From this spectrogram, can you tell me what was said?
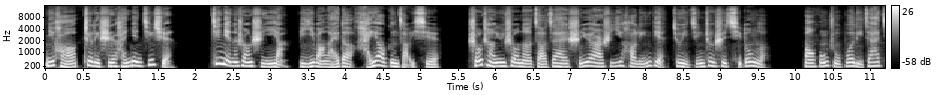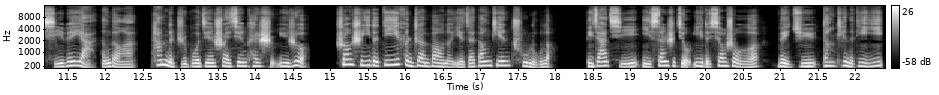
你好，这里是韩燕精选。今年的双十一呀，比以往来的还要更早一些。首场预售呢，早在十月二十一号零点就已经正式启动了。网红主播李佳琦、薇娅等等啊，他们的直播间率先开始预热。双十一的第一份战报呢，也在当天出炉了。李佳琦以三十九亿的销售额位居当天的第一。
